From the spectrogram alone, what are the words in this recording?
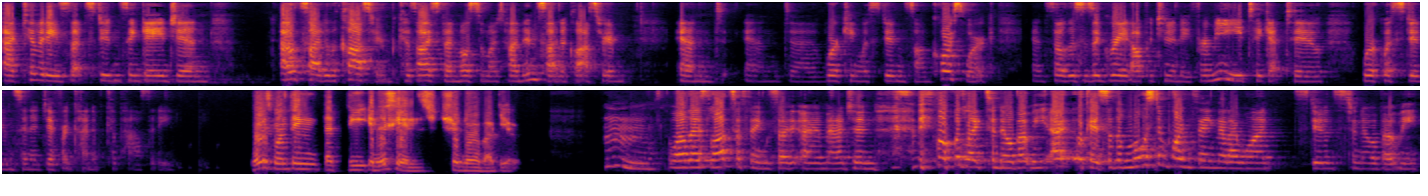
activities that students engage in outside of the classroom because I spend most of my time inside a classroom and and uh, working with students on coursework. And so this is a great opportunity for me to get to work with students in a different kind of capacity. What is one thing that the initiates should know about you? Hmm. Well, there's lots of things I, I imagine people would like to know about me. I, okay, so the most important thing that I want students to know about me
